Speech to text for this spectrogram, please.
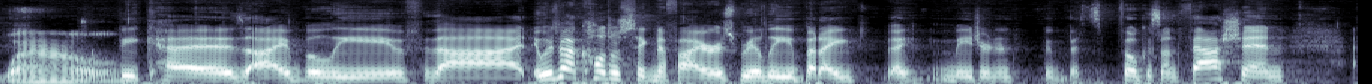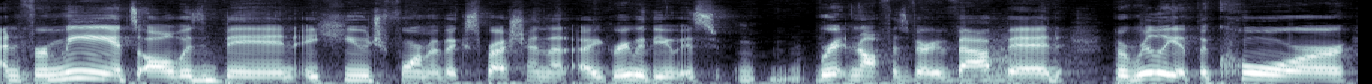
Wow. Because I believe that it was about culture signifiers, really, but I, I majored in focus on fashion. And for me, it's always been a huge form of expression that I agree with you is written off as very vapid, but really at the core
